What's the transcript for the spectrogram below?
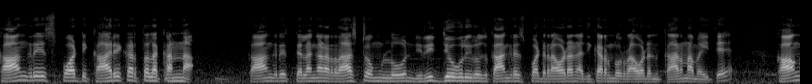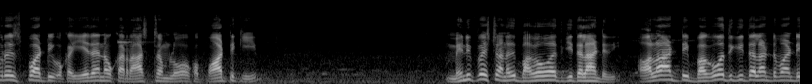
కాంగ్రెస్ పార్టీ కార్యకర్తల కన్నా కాంగ్రెస్ తెలంగాణ రాష్ట్రంలో నిరుద్యోగులు ఈరోజు కాంగ్రెస్ పార్టీ రావడానికి అధికారంలోకి రావడానికి కారణమైతే కాంగ్రెస్ పార్టీ ఒక ఏదైనా ఒక రాష్ట్రంలో ఒక పార్టీకి మేనిఫెస్టో అనేది భగవద్గీత లాంటిది. అలాంటి భగవద్గీత లాంటివంటి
